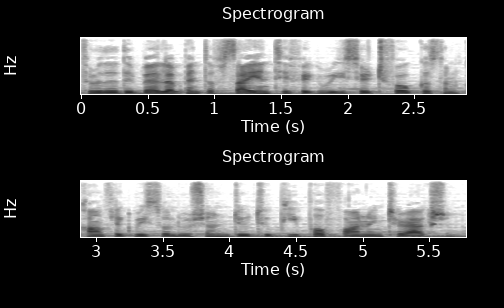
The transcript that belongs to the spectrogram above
through the development of scientific research focused on conflict resolution due to people fauna interaction.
